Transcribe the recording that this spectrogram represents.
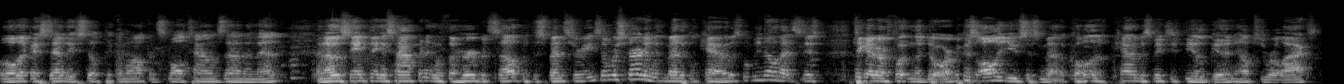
Although, like I said, they still pick them off in small towns then and then. And now the same thing is happening with the herb itself, with dispensaries. And we're starting with medical cannabis, but we know that's just to get our foot in the door because all use is medical. And if cannabis makes you feel good and helps you relax,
